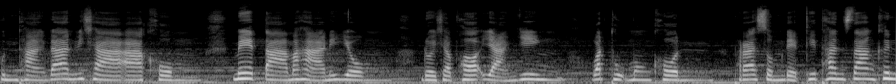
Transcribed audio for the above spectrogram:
คุณทางด้านวิชาอาคม เมตตามหานิยม โดยเฉพาะอย่างยิ่ง วัตถุมงคล พระสมเด็จที่ท่านสร้างขึ้น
